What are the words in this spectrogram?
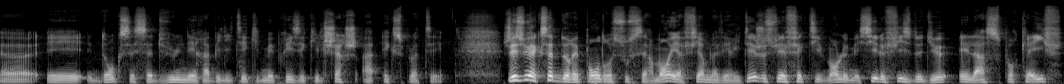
euh, et donc c'est cette vulnérabilité qu'il méprise et qu'il cherche à exploiter. Jésus accepte de répondre sous serment et affirme la vérité. Je suis effectivement le Messie, le Fils de Dieu. Hélas pour Caïphe,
